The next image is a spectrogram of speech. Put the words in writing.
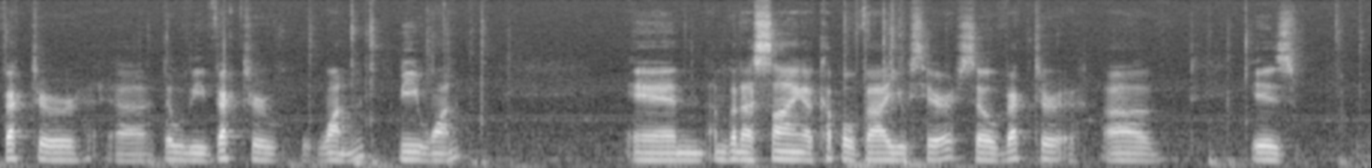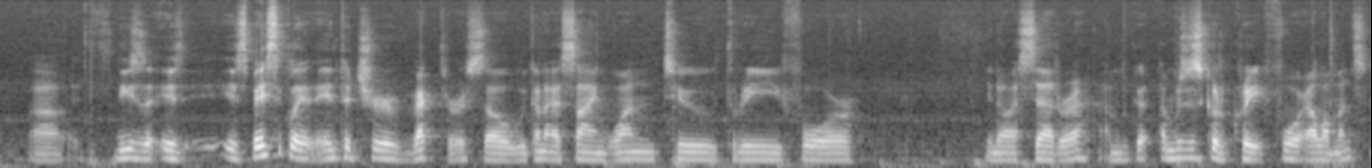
vector uh, that will be vector 1 v1 and I'm gonna assign a couple values here. So vector uh, is uh, these is is basically an integer vector. So we're gonna assign one two three four you know etc I'm, I'm just gonna create four elements.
